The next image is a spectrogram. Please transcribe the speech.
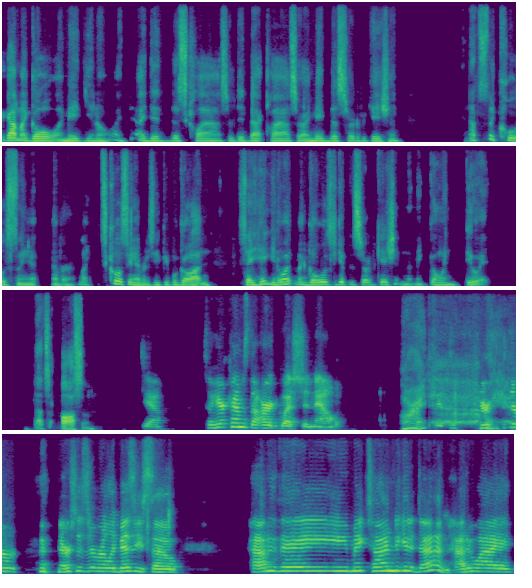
I got my goal. I made, you know, I, I did this class or did that class or I made this certification. That's the coolest thing ever. Like it's the coolest thing ever to see people go out and say, hey, you know what? My goal is to get the certification and then they go and do it. That's awesome. Yeah. So here comes the hard question now. All right. Nurses are, nurses are really busy. So how do they make time to get it done? How do I,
